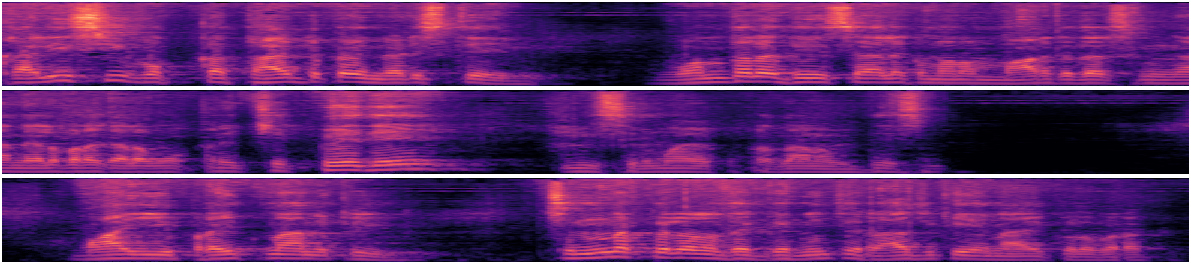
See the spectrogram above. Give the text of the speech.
కలిసి ఒక్క తాటిపై నడిస్తే వందల దేశాలకు మనం మార్గదర్శకంగా నిలబడగలము అని చెప్పేదే ఈ సినిమా యొక్క ప్రధాన ఉద్దేశం. మా ఈ ప్రయత్నానికి చిన్నపిల్లల దగ్గర నుంచి రాజకీయ నాయకుల వరకు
